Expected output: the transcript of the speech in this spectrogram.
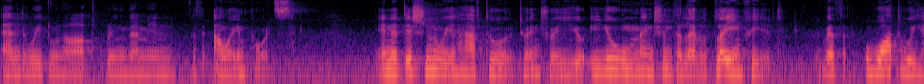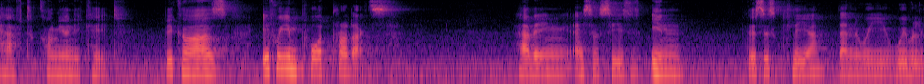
and we do not bring them in with our imports. In addition, we have to, to ensure, you, you mentioned the level playing field with what we have to communicate. Because if we import products having SOCs in, this is clear, then we, we will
